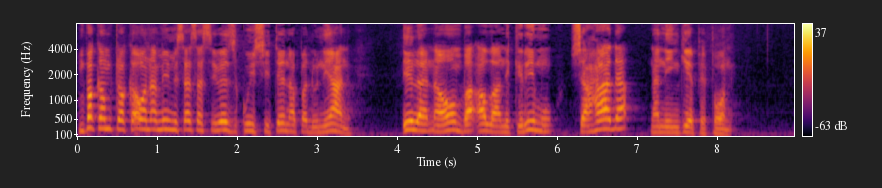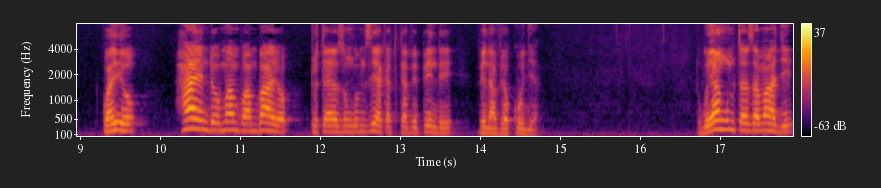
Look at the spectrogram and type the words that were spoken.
mpaka mtu akaona mimi sasa siwezi kuishi tena hapa duniani ila naomba allah anikirimu shahada na niingie peponi. Kwa hiyo haya ndio mambo ambayo tutayazungumzia katika vipindi vinavyokuja. Ndugu yangu mtazamaji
